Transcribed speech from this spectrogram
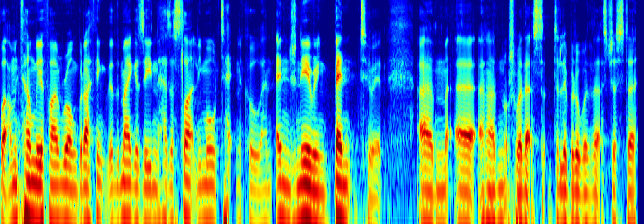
well. I mean, tell me if I'm wrong, but I think that the magazine has a slightly more technical and engineering bent to it, um, uh, and I'm not sure whether that's deliberate or whether that's just a,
